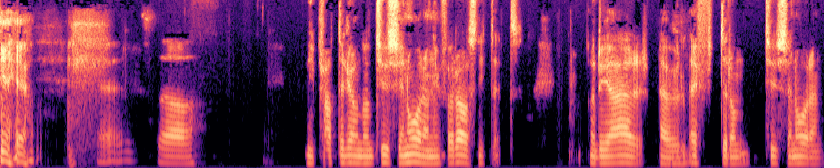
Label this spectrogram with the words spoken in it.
ja. Eh, så, Vi pratade ju om de tusen åren i förra avsnittet. Och det är, är väl efter de tusen åren.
